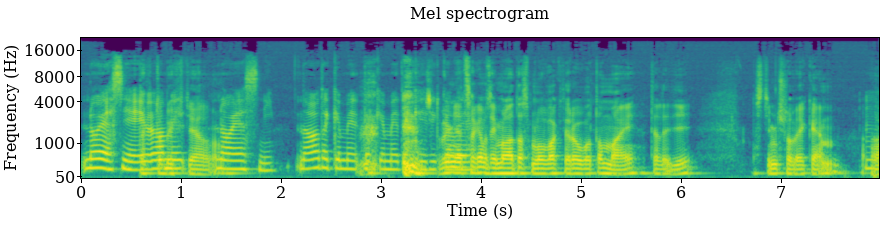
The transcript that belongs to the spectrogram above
No jasně. Tak to bych chtěl. No. no jasný. No, taky mi, taky mi taky říkali. To by mě celkem zajímala ta smlouva, kterou o tom mají ty lidi s tím člověkem. Mm. Uh,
